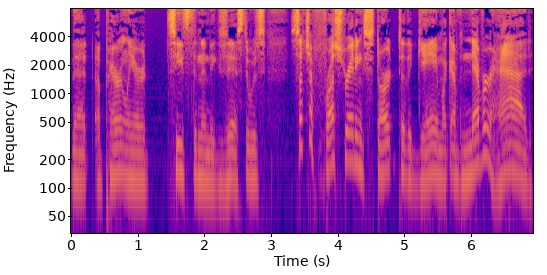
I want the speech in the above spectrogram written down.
that apparently our seats didn't exist. It was such a frustrating start to the game. Like I've never had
